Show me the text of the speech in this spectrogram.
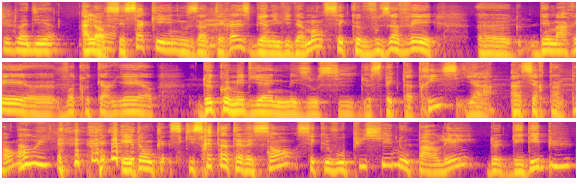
je dois dire. Alors, c'est ça qui nous intéresse, bien évidemment, c'est que vous avez euh, démarré euh, votre carrière de comédienne, mais aussi de spectatrice, il y a un certain temps. Ah oui. et donc, ce qui serait intéressant, c'est que vous puissiez nous parler de, des débuts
